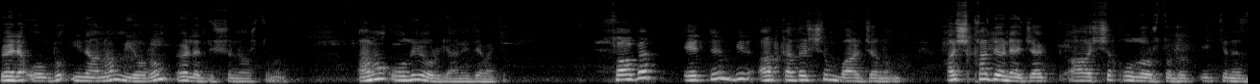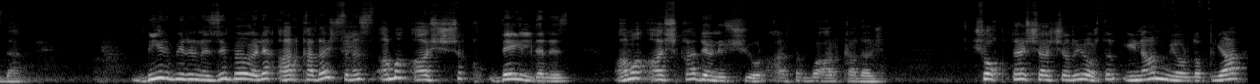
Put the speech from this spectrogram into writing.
böyle oldu inanamıyorum öyle düşünüyorsunuz. Ama oluyor yani demek ki. Sohbet ettiğim bir arkadaşım var canım. Aşka dönecek, aşık olursunuz ikiniz de. Birbirinizi böyle arkadaşsınız ama aşık değildiniz. Ama aşka dönüşüyor artık bu arkadaş. Çok da şaşırıyorsun. İnanmıyorduk ya.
